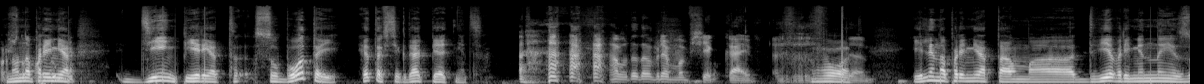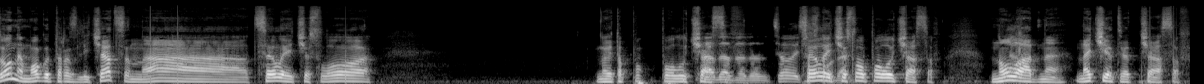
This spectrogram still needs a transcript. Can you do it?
Ну, например, подумать. день перед субботой это всегда пятница. Вот это прям вообще кайф. Вот. Или, например, там а, две временные зоны могут различаться на целое число ну, это получасов. Да, да, да. Целое, Целое число, число получасов. Ну ладно, на четверть часов.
